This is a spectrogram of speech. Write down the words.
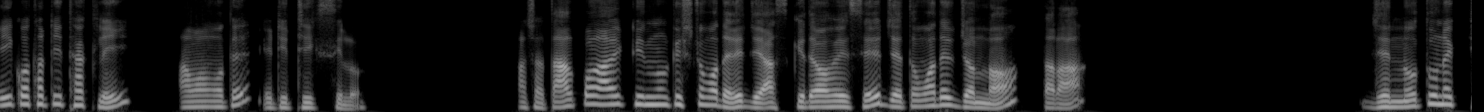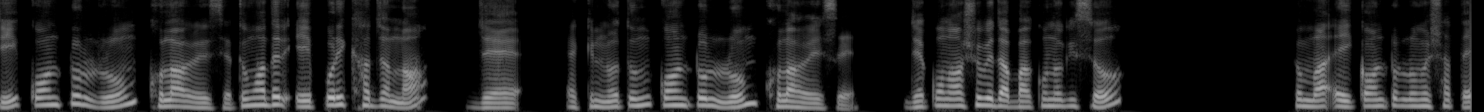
এই কথাটি থাকলেই আমার মতে এটি ঠিক ছিল। আচ্ছা তারপর আরেকটি নোটিশ তোমাদের যে আজকে দেওয়া হয়েছে যে তোমাদের জন্য তারা যে নতুন একটি কন্ট্রোল রুম খোলা হয়েছে। তোমাদের এই পরীক্ষার জন্য যে একটি নতুন কন্ট্রোল রুম খোলা হয়েছে। যে কোনো অসুবিধা বা কোনো কিছু তোমরা এই কন্ট্রোল রুমের সাথে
